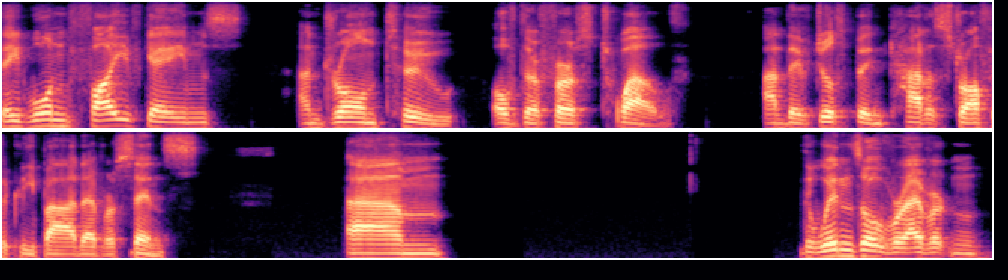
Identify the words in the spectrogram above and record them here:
They'd won five games and drawn two of their first 12, and they've just been catastrophically bad ever since. Um, the wins over Everton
